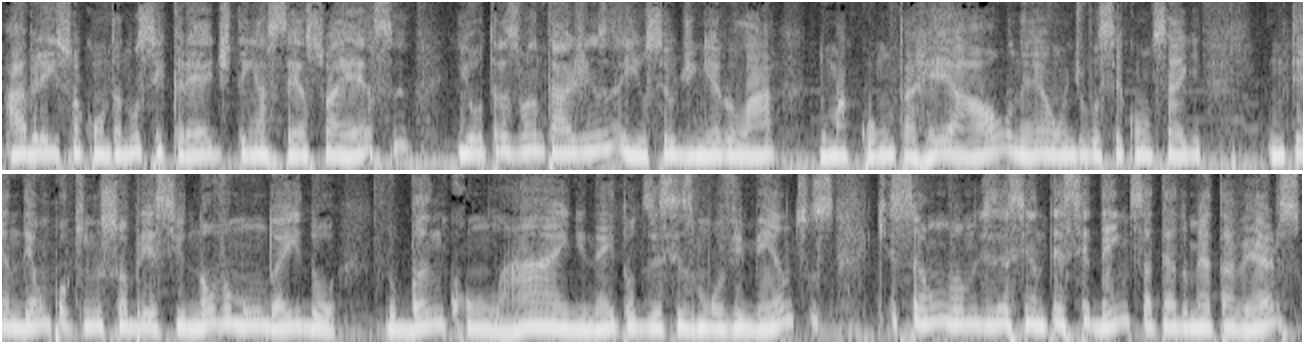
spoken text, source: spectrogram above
abre aí sua conta no Cicred, tem acesso a essa e outras vantagens aí, o seu dinheiro lá numa conta real, né, onde você consegue entender um pouquinho sobre esse novo mundo aí do, do banco online, né, e todos esses movimentos que são, vamos dizer assim, antecedentes até do metaverso,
